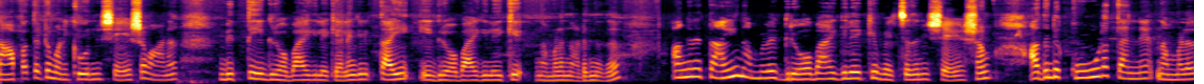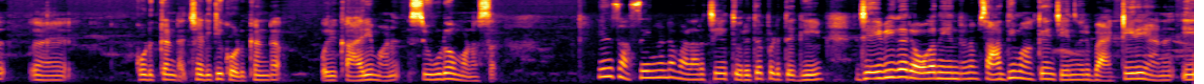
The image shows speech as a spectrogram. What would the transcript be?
നാൽപ്പത്തെട്ട് മണിക്കൂറിന് ശേഷമാണ് വിത്ത് ഈ ഗ്രോ ബാഗിലേക്ക് അല്ലെങ്കിൽ തൈ ഈ ഗ്രോ ബാഗിലേക്ക് നമ്മൾ നടുന്നത്. അങ്ങനെ തൈ നമ്മൾ ഗ്രോ ബാഗിലേക്ക് വെച്ചതിന് ശേഷം അതിന്റെ കൂടെ തന്നെ നമ്മൾ കൊടുക്കേണ്ട ചെടിക്ക് കൊടുക്കേണ്ട ഒരു കാര്യമാണ് സ്യൂഡോമോണസ്. ഇത് സസ്യങ്ങളുടെ വളർച്ചയെ ത്വരിതപ്പെടുത്തുകയും ജൈവിക രോഗനിയന്ത്രണം സാധ്യമാക്കുകയും ചെയ്യുന്ന ഒരു ബാക്ടീരിയയാണ് ഈ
